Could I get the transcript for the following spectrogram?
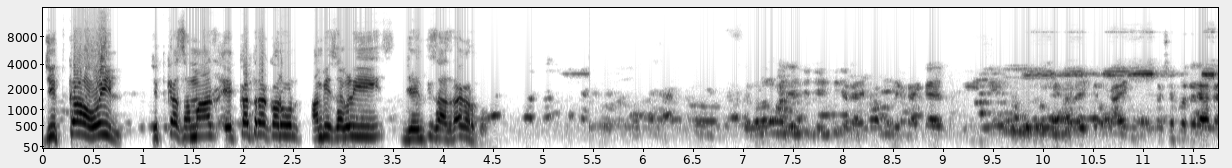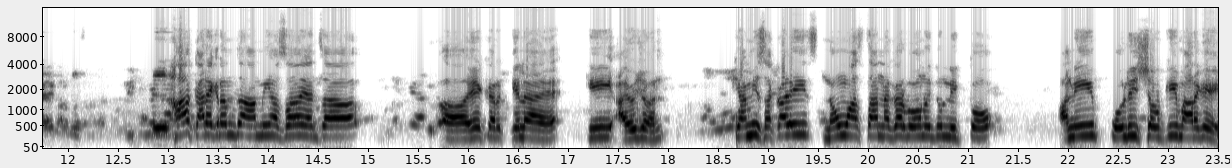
जितका होईल तितका समाज एकत्र करून आम्ही सगळी जयंती साजरा करतो. हा कार्यक्रमचा आम्ही असा यांचा हे कर केलं आहे की आयोजन की आम्ही सकाळी नऊ वाजता नगर भवन इथून निघतो आणि पोलीस चौकी मार्गे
